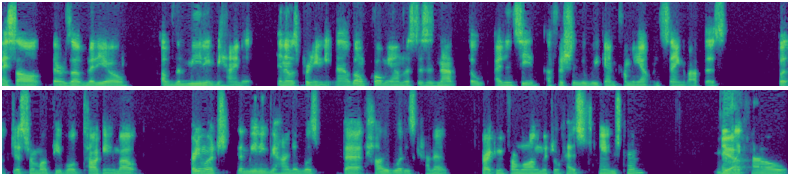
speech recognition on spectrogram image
I saw there was a video of the meaning behind it. And it was pretty neat. Now don't quote me on this. This is not the I didn't see officially the Weeknd coming out and saying about this. But just from what people talking about, pretty much the meaning behind it was that Hollywood is kind of correct me if I'm wrong, Mitchell has changed him and like how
